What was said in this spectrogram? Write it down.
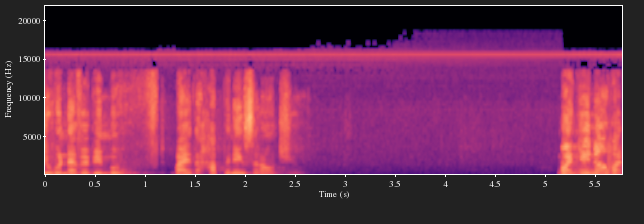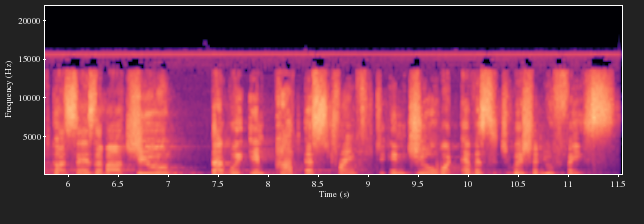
you will never be moved by the happenings around you. When you know what God says about you, that will impart a strength to endure whatever situation you face.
